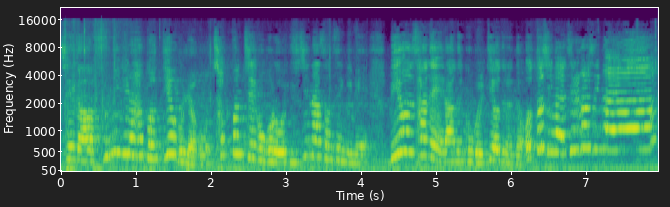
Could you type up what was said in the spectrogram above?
제가 분위기를 한번 띄워보려고 첫 번째 곡으로 유진아 선생님의 미운 사내라는 곡을 띄워드렸는데 어떠신가요? 즐거우신가요?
